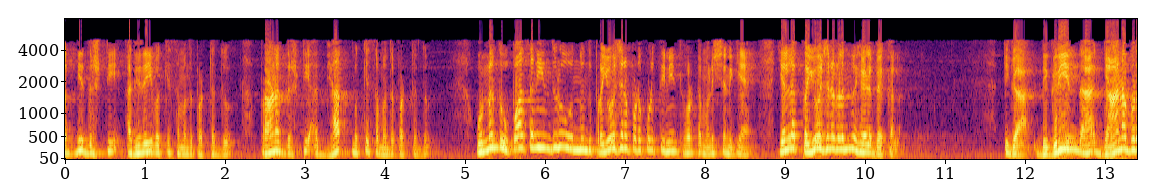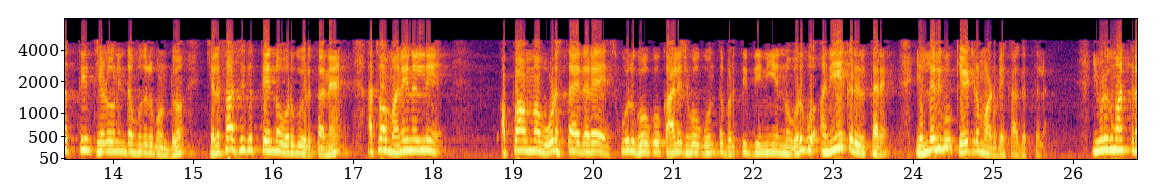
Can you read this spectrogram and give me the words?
ಅಗ್ನಿದೃಷ್ಟಿ ಅಧಿದೈವಕ್ಕೆ ಸಂಬಂಧಪಟ್ಟದ್ದು, ಪ್ರಾಣದೃಷ್ಟಿ ಅಧ್ಯಾತ್ಮಕ್ಕೆ ಸಂಬಂಧಪಟ್ಟದ್ದು. ಒಂದೊಂದು ಉಪಾಸನೆಯಿಂದಲೂ ಒಂದೊಂದು ಪ್ರಯೋಜನ ಪಡ್ಕೊಳ್ತೀನಿ ಅಂತ ಹೊರಟ ಮನುಷ್ಯನಿಗೆ ಎಲ್ಲ ಪ್ರಯೋಜನಗಳನ್ನು ಹೇಳಬೇಕಲ್ಲ. ಈಗ ಡಿಗ್ರಿಯಿಂದ ಜ್ಞಾನ ಬರುತ್ತೆ ಅಂತ ಹೇಳೋನಿಂದ ಮೊದಲುಗೊಂಡು ಕೆಲಸ ಸಿಗುತ್ತೆ ಅನ್ನೋವರೆಗೂ ಇರ್ತಾನೆ. ಅಥವಾ ಮನೆಯಲ್ಲಿ ಅಪ್ಪ, ಅಮ್ಮ ಓಡಿಸ್ತಾ ಇದ್ದಾರೆ ಸ್ಕೂಲ್ಗೆ ಹೋಗು ಕಾಲೇಜ್ಗೆ ಹೋಗು ಅಂತ ಬರ್ತಿದ್ದೀನಿ ಅನ್ನೋವರೆಗೂ ಅನೇಕರು ಇರ್ತಾರೆ. ಎಲ್ಲರಿಗೂ ಕೇಟ್ರ್ ಮಾಡಬೇಕಾಗತ್ತಲ್ಲ. ಇವ್ರಿಗೆ ಮಾತ್ರ,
